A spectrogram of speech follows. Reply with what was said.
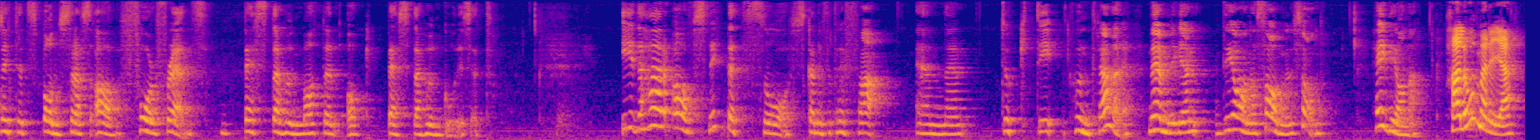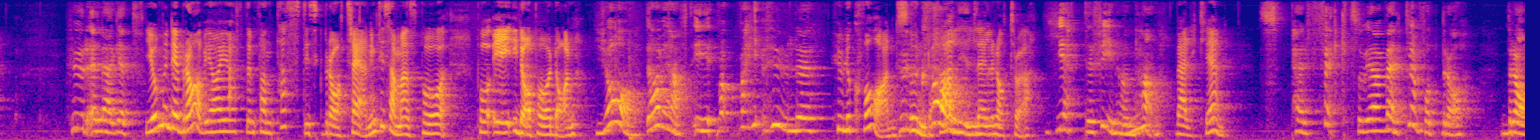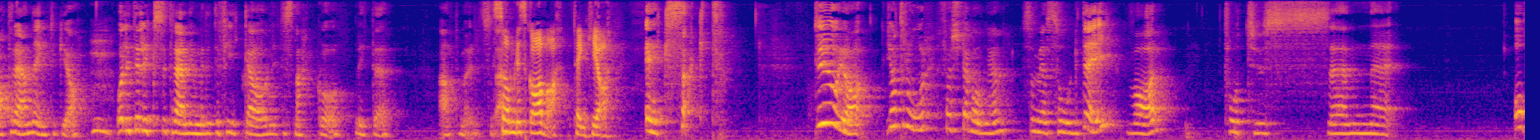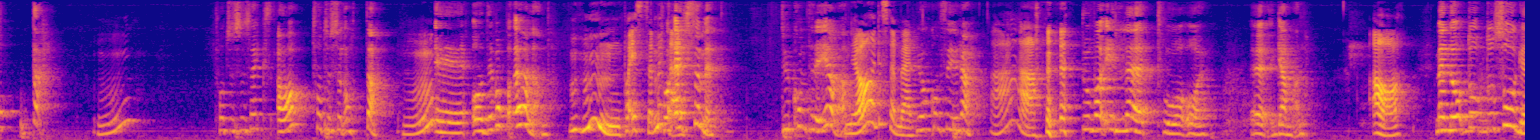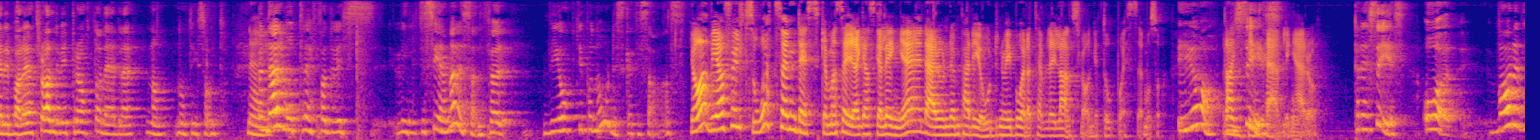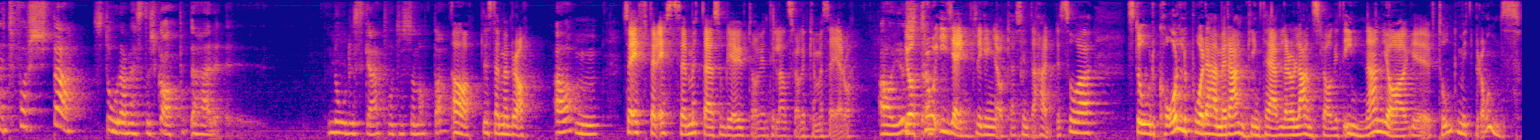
avsnittet sponsras av Four Friends, bästa hundmaten och bästa hundgodiset. I det här avsnittet så ska ni få träffa en eh, duktig hundtränare, nämligen Diana Samuelsson. Hej Diana! Hallå Maria! Hur är läget? Jo men det är bra, vi har ju haft en fantastiskt bra träning tillsammans på, på, i, idag på dagen. Ja, det har vi haft i va, va, Hul... Hulokvans Hulokvarn hundhall eller något tror jag. Jättefin hundhall. Verkligen. Perfekt, så vi har verkligen fått bra, bra träning tycker jag. Och lite lyxig träning med lite fika och lite snack och lite allt möjligt sådär. Som det ska vara, tänker jag. Exakt. Du och jag, jag tror första gången som jag såg dig var 2008. Mm. 2006? Ja, 2008. Mm. Eh, och det var på Öland, Mhm, på SM på där. SM. Du kom trea va? Ja, det stämmer. Jag kom fyra. Ah. Då var Ille två år eh, gammal. ja, Men då, då, då såg jag det bara, jag tror aldrig vi pratade eller nå, någonting sånt. Nej. Men däremot träffade vi, s- vi lite senare sen, för vi åkte ju på Nordiska tillsammans. ja, vi har följts åt sedan dess kan man säga ganska länge där under en period när vi båda tävlade i landslaget och på SM och så. Ja, precis. Rankingtävlingar och... Precis. Och var det ditt första stora mästerskap, det här eh, Nordiska 2008? Ja, det stämmer bra. Ja, Mm. Så efter SM där så blev jag uttagen till landslaget kan man säga då. ja just Jag det. tror egentligen jag kanske inte hade så stor koll på det här med rankingtävlar och landslaget innan jag eh, tog mitt brons.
